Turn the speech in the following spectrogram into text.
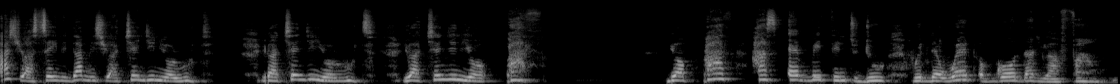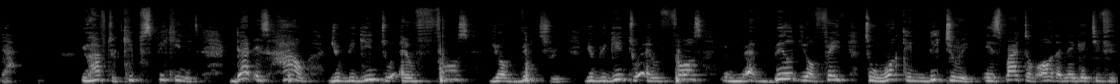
As you are saying it, that means you are changing your route. You are changing your route. You are changing your path. Your path has everything to do with the word of God that you have found. You have to keep speaking it. That is how you begin to enforce your victory. You begin to enforce, uh, build your faith to walk in victory in spite of all the negative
